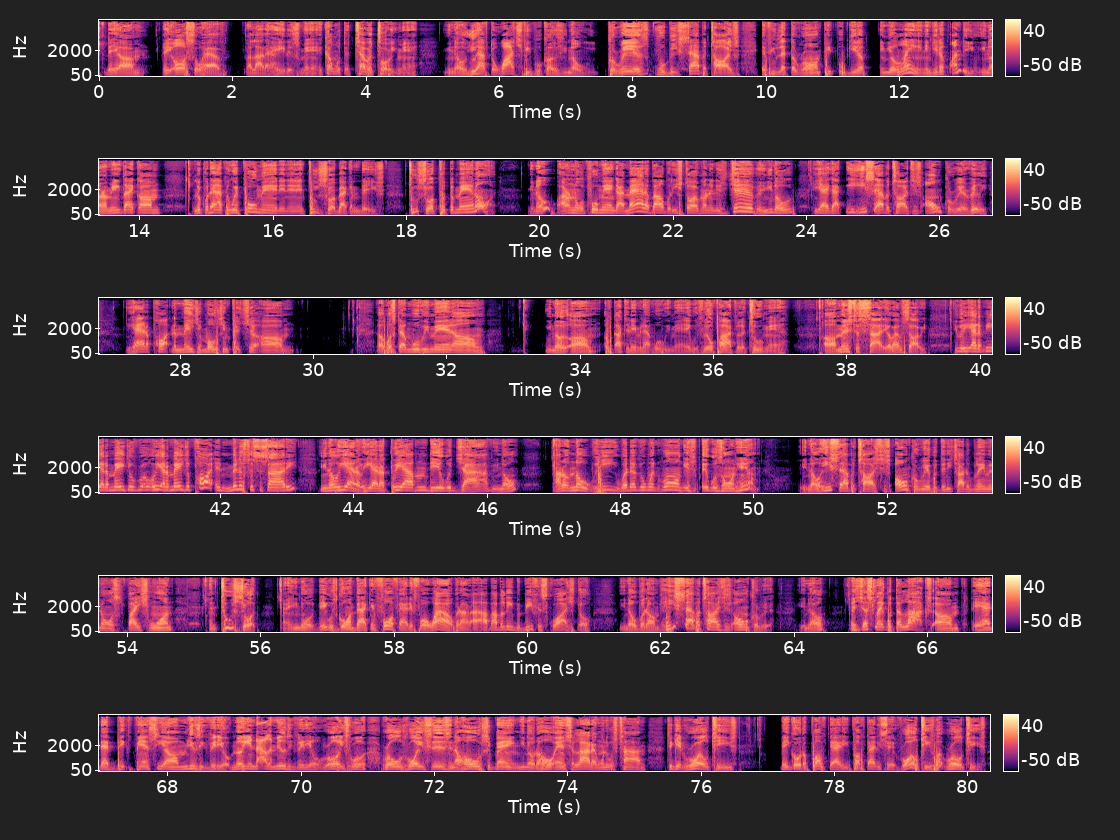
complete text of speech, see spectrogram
they, um, they also have a lot of haters, man. It come with the territory, man. You know, you have to watch people because, you know, careers will be sabotaged if you let the wrong people get up in your lane and get up under you. You know what I mean? Like, um, look what happened with Pooh Man and, and, and Too Short back in the days. Too Short put the man on. You know, I don't know what Pooh Man got mad about, but he started running his jib and, you know, he had got, he, he sabotaged his own career, really. He had a part in a major motion picture, um, uh, what's that movie, man? Um, you know, um, I forgot the name of that movie, man. It was real popular too, man uh, Menace II Society. Oh, I'm sorry. He, he had a he had a major role. He had a major part in Menace II Society. You know, he had a he had a three album deal with Jive. You know, I don't know. He whatever went wrong, it, was on him. You know, he sabotaged his own career, but then he tried to blame it on Spice One and Too Short. And you know, they was going back and forth at it for a while, but I, I, I believe the beef is squashed though. You know, but um, he sabotaged his own career. You know, it's just like with the LOX. Um, they had that big fancy um music video, million dollar music video, Rolls Rolls Royces and the whole shebang. You know, the whole enchilada. When it was time to get royalties, they go to Puff Daddy. Puff Daddy said, "Royalties? What royalties?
